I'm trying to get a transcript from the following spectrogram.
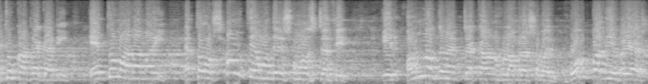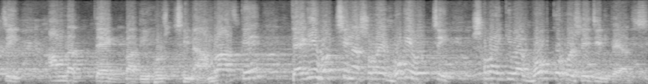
এত কাটাকাটি, এত মারামারি, এত অশান্তি আমাদের সমাজটাতে। এর অন্যতম একটা কারণ হলো আমরা সবাই ভোগবাদী হয়ে আসছি। আমরা ত্যাগবাদী হচ্ছি না। আমরা আজকে ত্যাগী হচ্ছি না, সবাই ভোগী হচ্ছি। সবাই কীভাবে ভোগ করব সেই চিন্তায় আছি।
